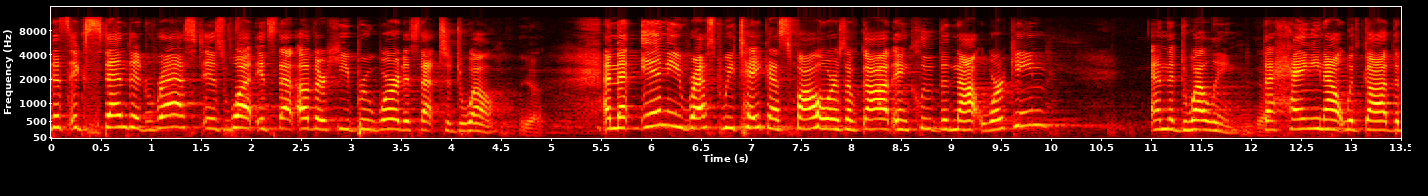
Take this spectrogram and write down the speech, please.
this extended rest is what? It's that other Hebrew word, it's that to dwell. Yeah. And that any rest we take as followers of God include the not working and the dwelling, yeah. the hanging out with God, the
